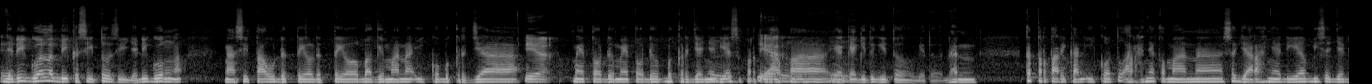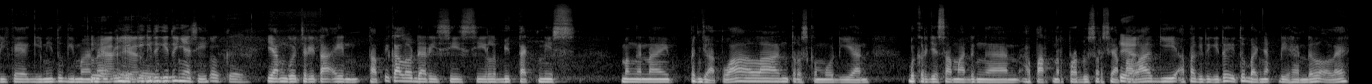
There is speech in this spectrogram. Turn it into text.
Jadi gue lebih ke situ sih. Jadi gue ng- ngasih tahu detail-detail bagaimana Iko bekerja, Iya. metode-metode bekerjanya dia seperti Iya. apa, ya kayak gitu-gitu gitu. Dan ketertarikan Iko tuh arahnya ke mana, sejarahnya dia bisa jadi kayak gini tuh gimana, Iya, Iya, iya. gitu-gitunya sih Oke. yang gue ceritain. Tapi kalau dari sisi lebih teknis mengenai penjadwalan, terus kemudian bekerja sama dengan uh, partner produser siapa Iya. lagi, apa gitu-gitu itu banyak dihandle oleh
